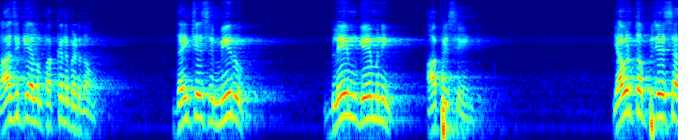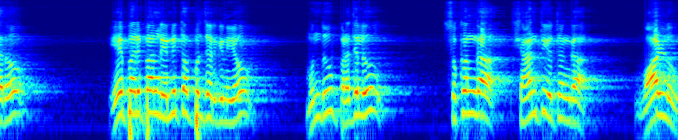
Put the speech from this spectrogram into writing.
రాజకీయాలను పక్కన పెడదాం. దయచేసి మీరు బ్లేమ్ గేమ్ని ఆపేసేయండి. ఎవరు తప్పు చేశారో ఏ పరిపాలన ఎన్ని తప్పులు జరిగినాయో ముందు ప్రజలు సుఖంగా శాంతియుతంగా వాళ్ళు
